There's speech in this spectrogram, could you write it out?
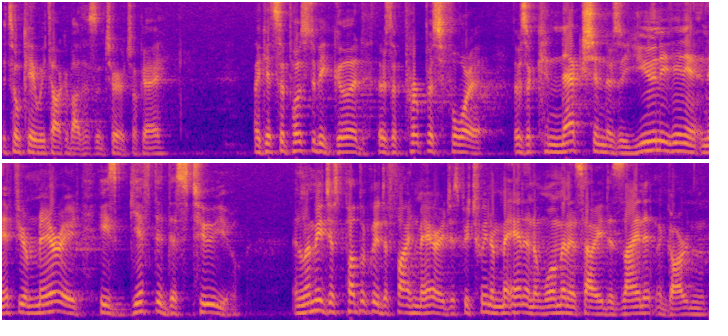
it's okay we talk about this in church, okay? Like it's supposed to be good. There's a purpose for it. There's a connection, there's a unity in it. And if you're married, he's gifted this to you. And let me just publicly define marriage. It's between a man and a woman. It's how he designed it in the garden.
